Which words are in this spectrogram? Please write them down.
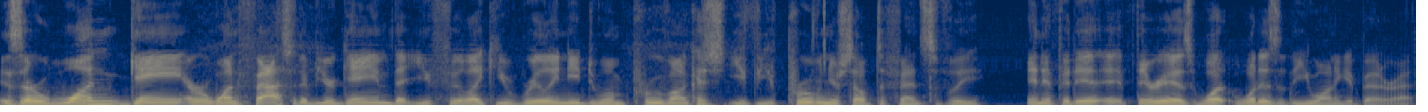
Is there one game or one facet of your game that you feel like you really need to improve on? Because you've, you've proven yourself defensively, and if it is, if there is, what what is it that you want to get better at?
